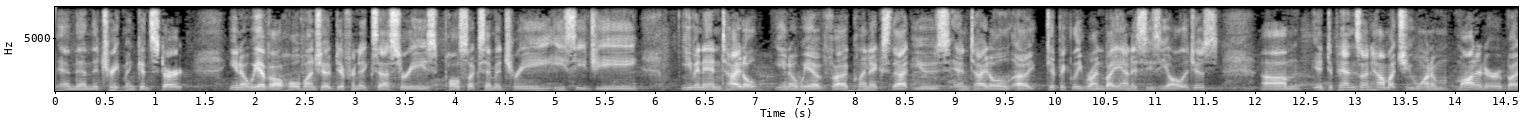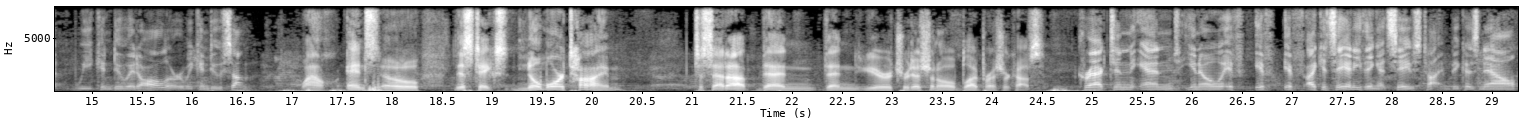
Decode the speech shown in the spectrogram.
and then the treatment can start. You know, we have a whole bunch of different accessories pulse oximetry, ECG, even end-tidal. You know, we have uh, clinics that use end-tidal, uh, typically run by anesthesiologists. Um, it depends on how much you want to monitor, but we can do it all or we can do some. Wow. And so this takes no more time to set up than than your traditional blood pressure cuffs. Correct, and and you know if if if I could say anything, it saves time because now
